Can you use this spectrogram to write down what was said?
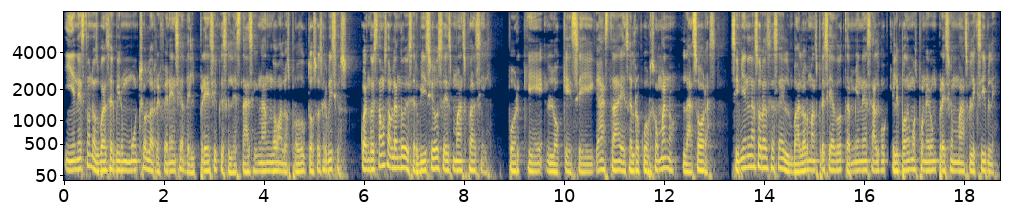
Y en esto nos va a servir mucho la referencia del precio que se le está asignando a los productos o servicios. Cuando estamos hablando de servicios es más fácil porque lo que se gasta es el recurso humano, las horas. Si bien las horas es el valor más preciado, también es algo que le podemos poner un precio más flexible.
